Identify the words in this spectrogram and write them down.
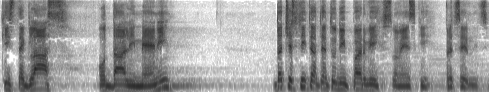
ki ste glas oddali meni, da čestitate tudi prvi slovenski predsednici.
